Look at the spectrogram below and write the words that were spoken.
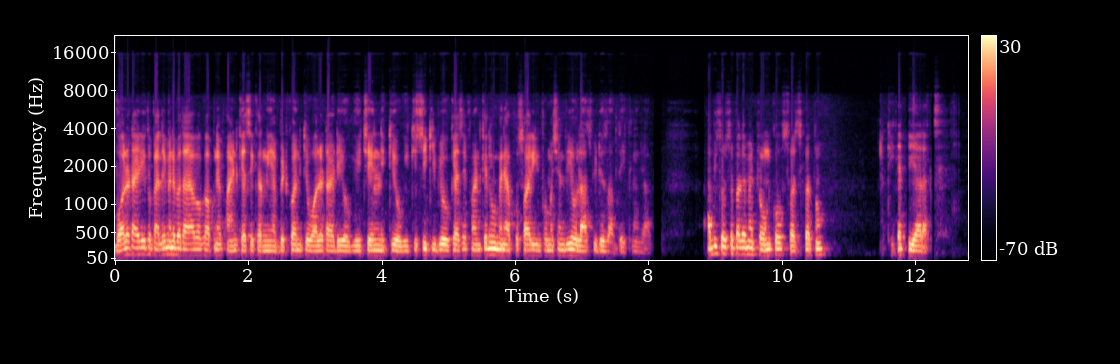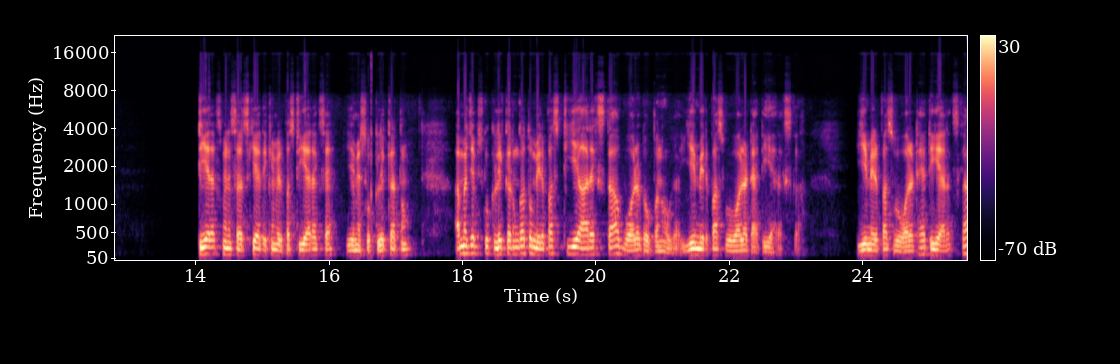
वॉलेट आईडी तो पहले मैंने बताया होगा आपने फाइंड कैसे करनी है। बिटकॉइन की वॉलेट आईडी होगी चेन लिंक की होगी, किसी की भी हो, कैसे फाइंड करनी वो मैंने आपको सारी इन्फॉर्मेशन दी और लास्ट वीडियोस आप देख लेंगे आप अभी सबसे पहले मैं ट्रोन को सर्च करता हूँ। ठीक है टी आर एक्स मैंने सर्च किया देखिए मेरे पास टी आर एक्स है, ये मैं इसको क्लिक करता हूँ। अब मैं जब इसको क्लिक करूँगा तो मेरे पास टी आर एक्स का वॉलेट ओपन होगा। ये मेरे पास वॉलेट है टी आर एक्स का। ये मेरे पास वॉलेट है टीआरएक्स का।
